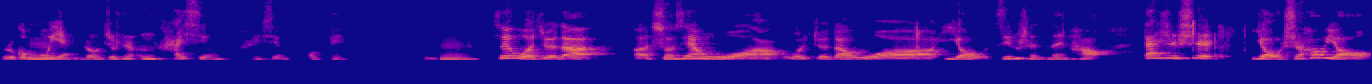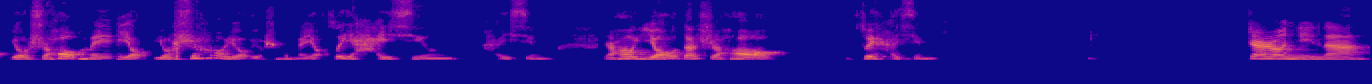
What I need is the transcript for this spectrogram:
如果不嗯严重，就是嗯还行还行，OK。嗯所以我觉得，呃，首先我我觉得我有精神内耗，但是是有时候有，有时候没有，有时候有，有时候没有，所以还行还行。然后有的时候最还行。张若，你呢？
